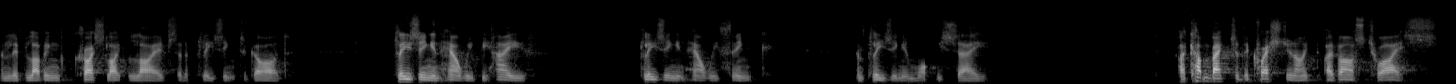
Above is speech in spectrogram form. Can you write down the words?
and live loving, Christ like lives that are pleasing to God, pleasing in how we behave, pleasing in how we think, and pleasing in what we say. I come back to the question I, have asked twice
